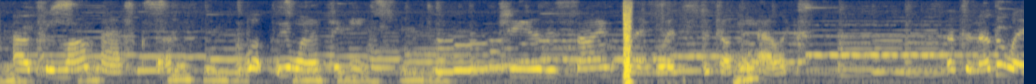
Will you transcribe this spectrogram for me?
Okay. Alex's mom asked us what we wanted to eat. She uses sign language to talk to Huh? Alex. That's another way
